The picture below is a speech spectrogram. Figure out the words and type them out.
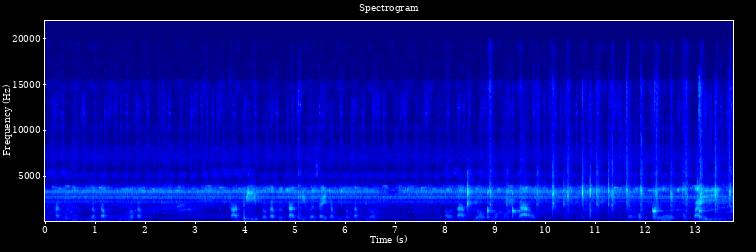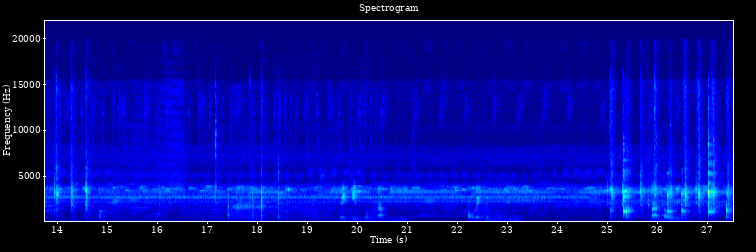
พัดพักบุ้งกินกับตับบุ้งเนาะครับการปี๊บเนาะครับเป็นการปี๊บไปใส่ทำอยู่เนาะครับพี่น้องเอาตามเที่ยวตัวของเจ้าแล้วพกปูพกไปได้กินสมตำดี เขาได้จมูกดีบ้านเท่านี้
